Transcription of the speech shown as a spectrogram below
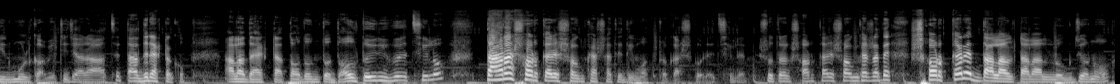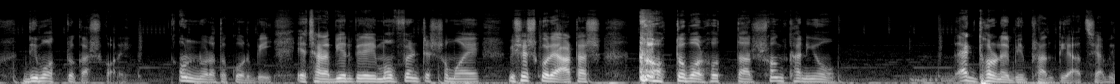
নির্মূল কমিটি যারা আছে, তাদের একটা খুব আলাদা একটা তদন্ত দল তৈরি হয়েছিল। তারা সরকারের সংখ্যার সাথে দ্বিমত প্রকাশ করেছিলেন। সুতরাং সরকারের সংখ্যার সাথে সরকারের দালাল টালাল লোকজনও দ্বিমত প্রকাশ করে। অন্যরা তো করবেই এছাড়া বিএনপির এই মুভমেন্টের সময়ে, বিশেষ করে আঠাশ অক্টোবর হত্যার সংখ্যা নিয়েও এক ধরনের বিভ্রান্তি আছে, আমি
